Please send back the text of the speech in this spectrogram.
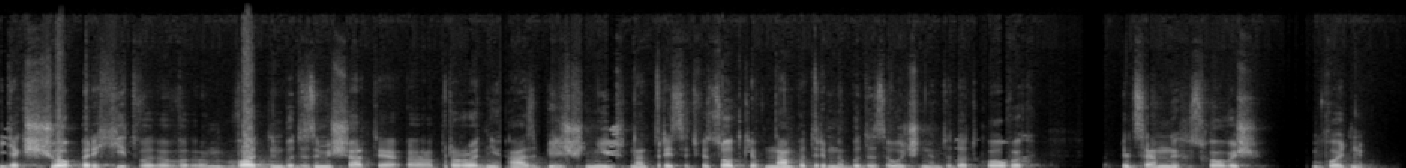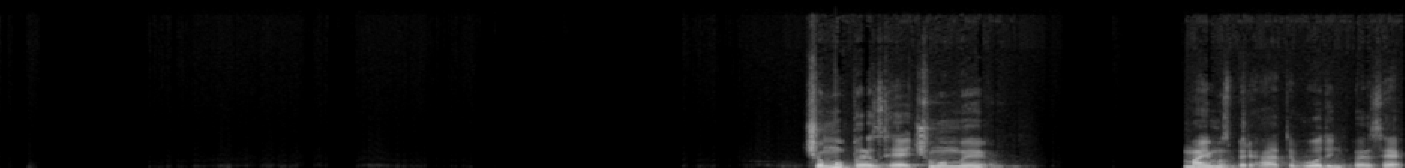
Якщо перехід в- в- буде заміщати е, природний газ більше ніж на 30%, нам потрібно буде залучення додаткових підземних сховищ водню. Чому ПСГ? Чому ми маємо зберігати водень ПСГ?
